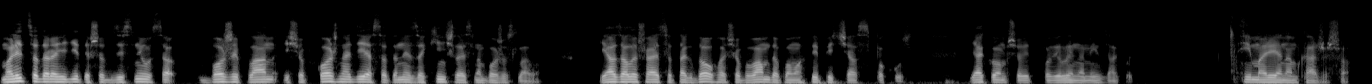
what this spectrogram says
Моліться, дорогі діти, щоб здійснився Божий план і щоб кожна дія сатани закінчилась на Божу славу. Я залишаюся так довго, щоб вам допомогти під час спокус. Дякую вам, що відповіли на мій заклик. І Марія нам каже, що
